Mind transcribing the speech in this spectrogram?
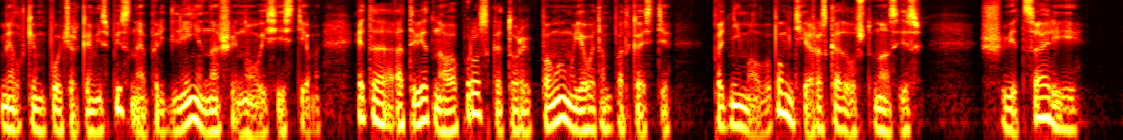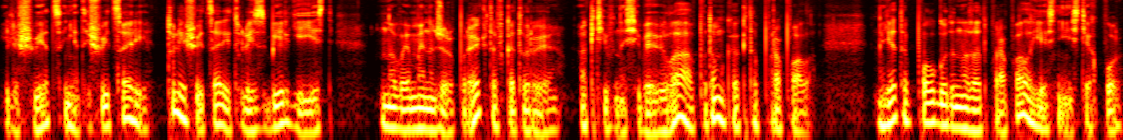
мелким почерком исписанное определение нашей новой системы. Это ответ на вопрос, который, по-моему, я в этом подкасте поднимал. Вы помните, я рассказывал, что у нас из Швейцарии или Швеции, нет, из Швейцарии, то ли из Швейцарии, то ли из Бельгии есть новый менеджер проектов, которая активно себя вела, а потом как-то пропала. Где-то полгода назад пропала, я с ней с тех пор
